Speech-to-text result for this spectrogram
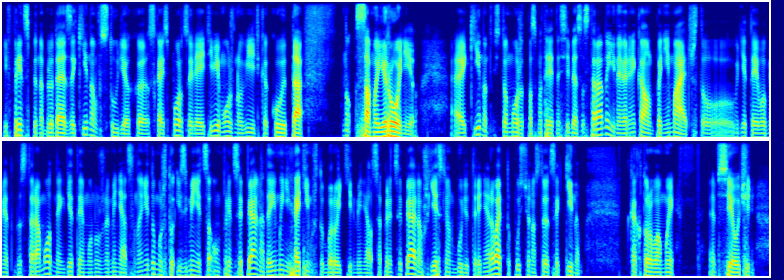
И, в принципе, наблюдая за Кином в студиях э, Sky Sports или ITV, можно увидеть какую-то ну, самоиронию. Э, Кина, то есть он может посмотреть на себя со стороны, и наверняка он понимает, что где-то его методы старомодные, где-то ему нужно меняться. Но не думаю, что изменится он принципиально, да и мы не хотим, чтобы Рой Кин менялся принципиально. Уж если он будет тренировать, то пусть он остается Кином, которого мы все очень Э,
